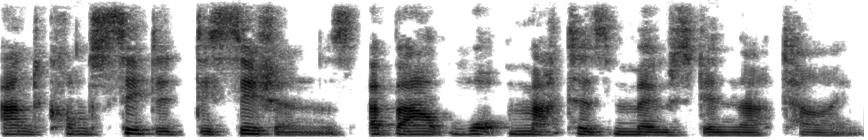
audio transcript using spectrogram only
and considered decisions about what matters most in that time.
